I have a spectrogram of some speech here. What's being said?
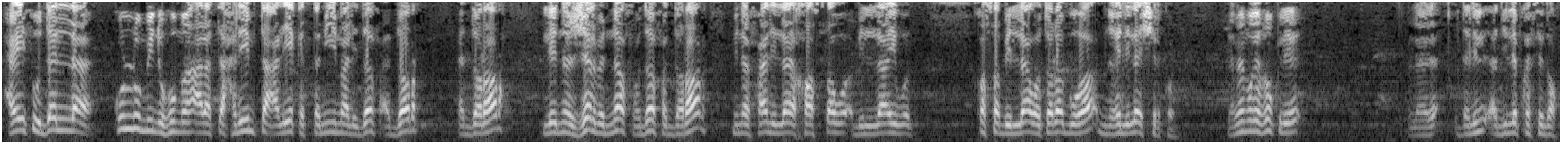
حيث دل كل منهما على تحريم تعليق التميمة لدفع الضر الضرر لأن جلب النفع ودفع الضرر من أفعال الله خاصة بالله وخاصه بالله وطلبها من غير الله شركا لا même raison que le dalil a dit le précédent.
